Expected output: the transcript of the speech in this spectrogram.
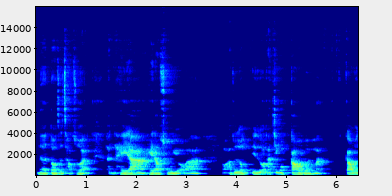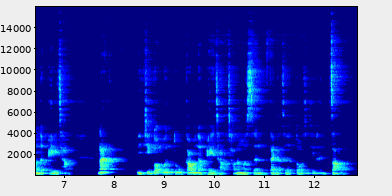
那个豆子炒出来很黑啊，黑到出油啊，啊，就是说，也就是说它经过高温嘛，高温的焙炒。那你经过温度高温的焙炒，炒那么深，代表这个豆子已经很燥了，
